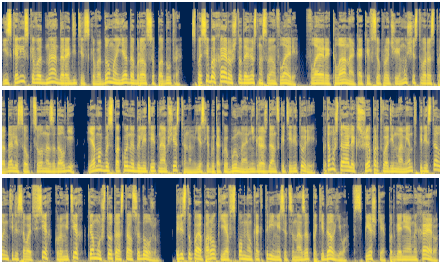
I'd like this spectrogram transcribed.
Из Калийского дна до родительского дома я добрался под утро. Спасибо Хайру, что довез на своем флайере. Флайеры клана, как и все прочее имущество, распродали с аукциона за долги. Я мог бы спокойно долететь на общественном, если бы такой был на негражданской территории, потому что Алекс Шепард в один момент перестал интересовать всех, кроме тех, кому что-то остался должен. Переступая порог, я вспомнил, как три месяца назад покидал его, в спешке, подгоняемый Хайро,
